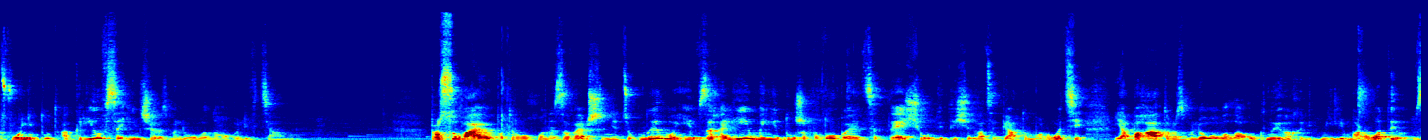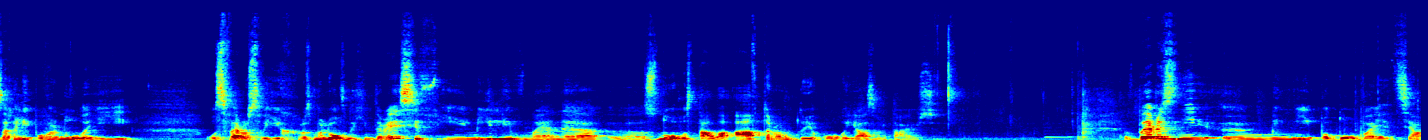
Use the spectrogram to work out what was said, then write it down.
фоні тут акріл, все інше розмальовано олівцями. Просуваю потроху на завершення цю книгу, і взагалі мені дуже подобається те, що у 2025 році я багато розмальовувала у книгах від Мілі Мароти, взагалі повернула її у сферу своїх розмальовних інтересів, і Міллі в мене е, знову стала автором, до якого я звертаюся. В березні е, мені подобається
